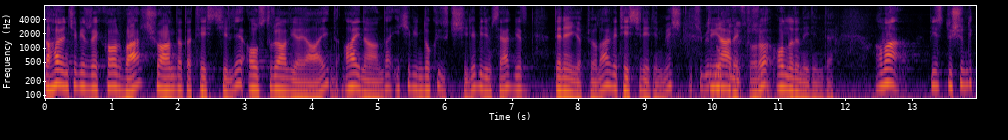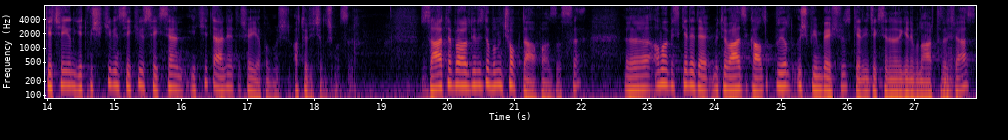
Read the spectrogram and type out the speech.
daha önce bir rekor var. Şu anda da tescilli Avustralya'ya ait. Aynı anda 2900 kişiyle bilimsel bir deney yapıyorlar ve tescil edilmiş. 2900 Dünya kişi. rekoru onların elinde. Ama biz düşündük geçen yıl 72.882 tane şey yapılmış atölye çalışması. Saate böldüğünüzde bunun çok daha fazlası. Ee, ama biz gene de mütevazi kaldık. Bu yıl 3500, gelecek senelere gene bunu artıracağız.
